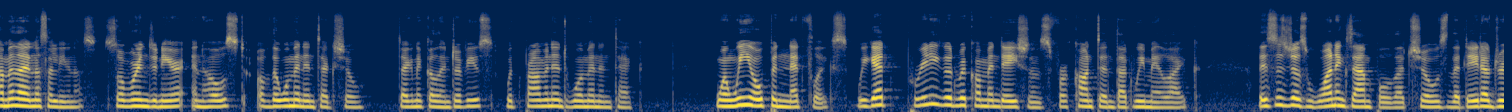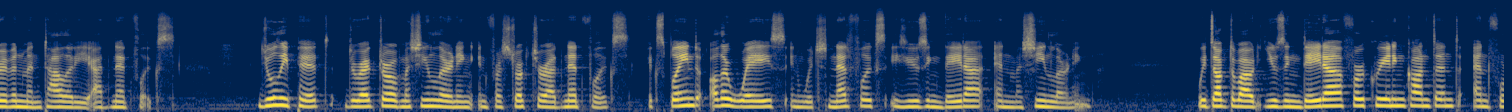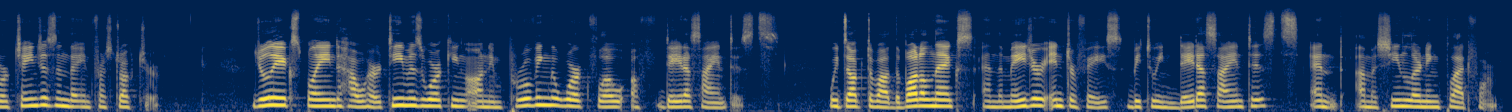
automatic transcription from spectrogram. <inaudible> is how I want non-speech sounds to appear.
I'm Edaena Salinas, software engineer and host of the Women in Tech show, technical interviews with prominent women in tech. When we open Netflix, we get pretty good recommendations for content that we may like. This is just one example that shows the data driven mentality at Netflix. Julie Pitt, Director of Machine Learning Infrastructure at Netflix, explained other ways in which Netflix is using data and machine learning. We talked about using data for creating content and for changes in the infrastructure. Julie explained how her team is working on improving the workflow of data scientists. We talked about the bottlenecks and the major interface between data scientists and a machine learning platform.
